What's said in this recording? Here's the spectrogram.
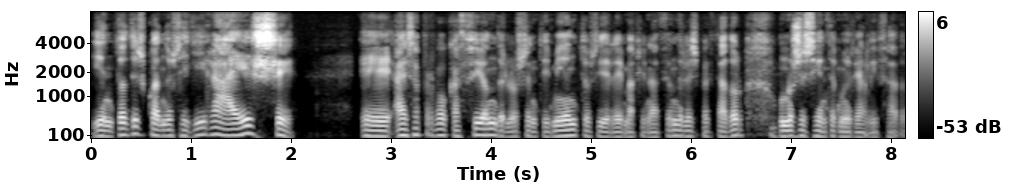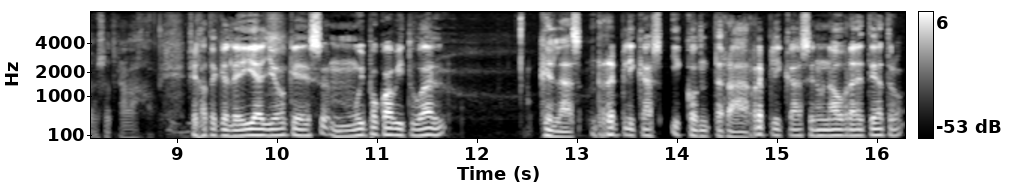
Y entonces cuando se llega a ese eh, a esa provocación de los sentimientos y de la imaginación del espectador, uno se siente muy realizado en su trabajo. Fíjate que leía yo que es muy poco habitual que las réplicas y contrarréplicas en una obra de teatro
